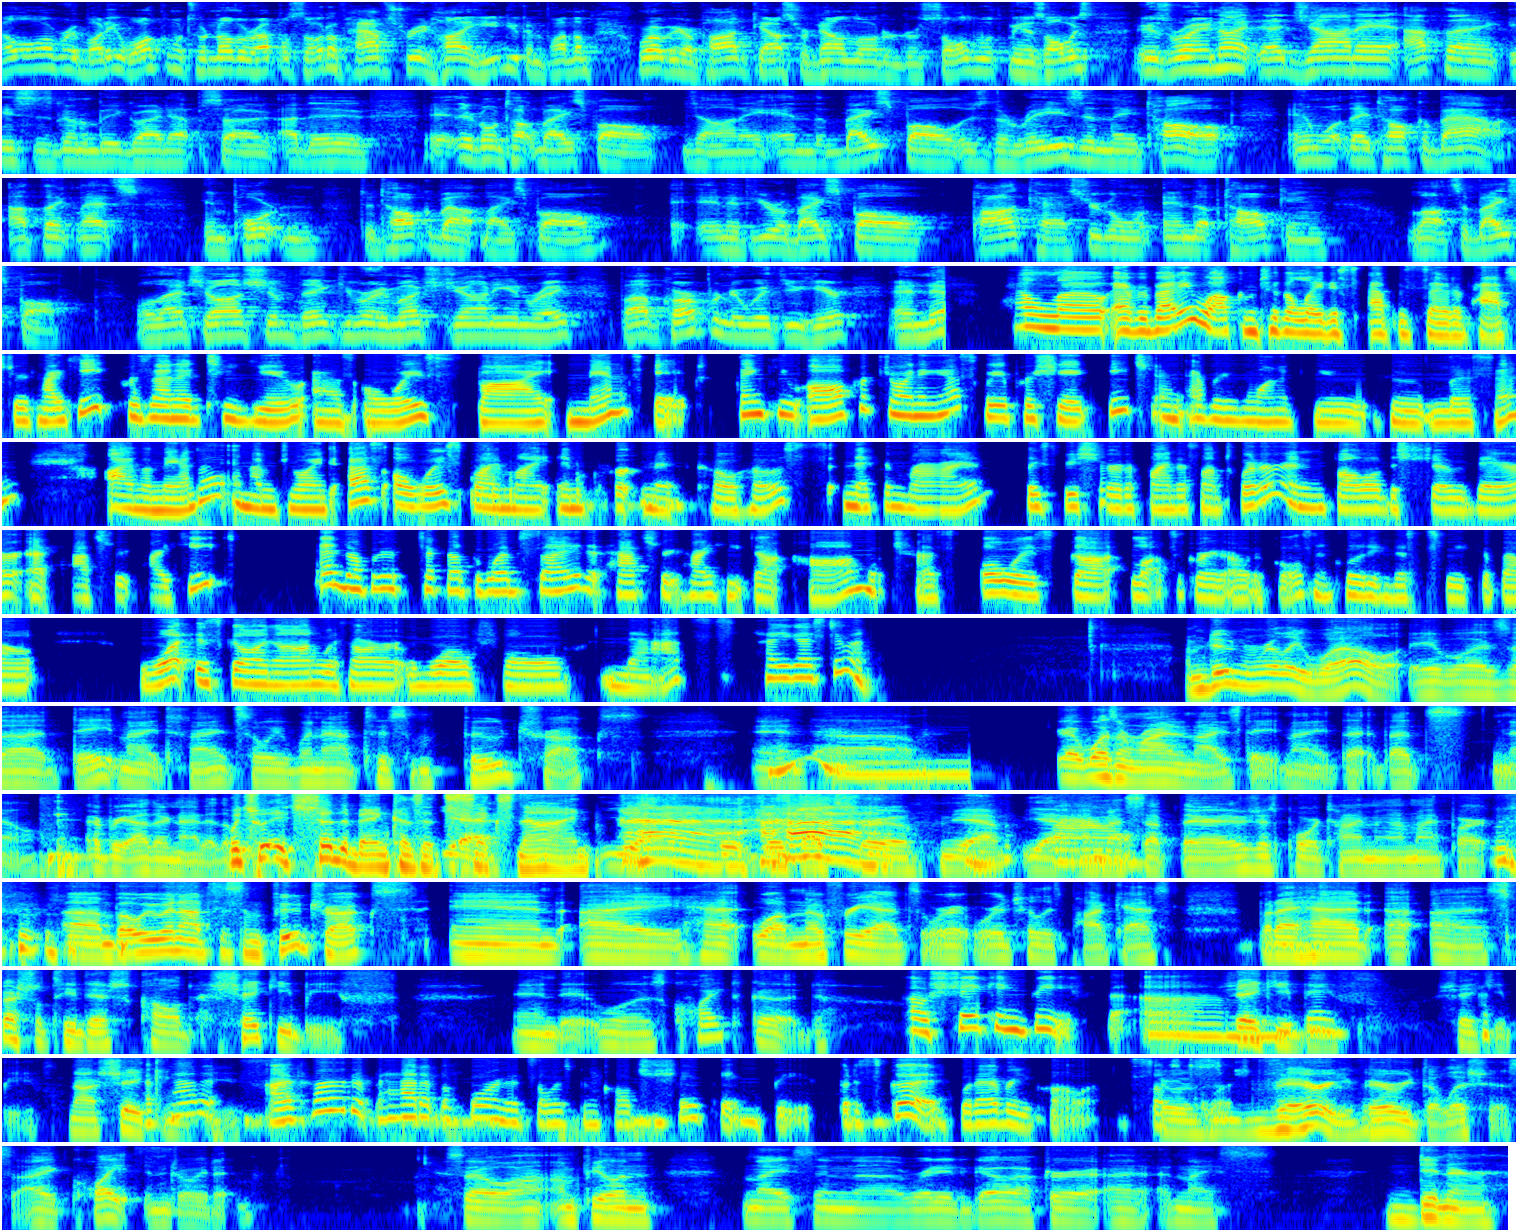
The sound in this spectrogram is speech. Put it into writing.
Hello, everybody. Welcome to another episode of Half Street High Heat. You can find them wherever your podcasts are downloaded or sold. With me, as always, is Ray Knight. Uh, Johnny, I think this is going to be a great episode. I do. They're going to talk baseball, Johnny, and the baseball is the reason they talk and what they talk about. I think that's important to talk about baseball. And if you're a baseball podcast, you're going to end up talking lots of baseball. Well, that's awesome. Thank you very much, Johnny and Ray. Bob Carpenter with you here. And now, Hello, everybody. Welcome to the latest episode of Half Street High Heat, presented to you, as always, by Manscaped. Thank you all for joining us. We appreciate each and every one of you who listen. I'm Amanda, and I'm joined, as always, by my impertinent co-hosts, Nick and Ryan. Please be sure to find us on Twitter and follow the show there at Half Street High Heat. And don't forget to check out the website at halfstreethighheat.com, which has always got lots of great articles, including this week about what is going on with our woeful gnats. How you guys doing? I'm doing really well. It was uh, date night tonight, so we went out to some food trucks, and um, it wasn't Ryan and I's date night. That that's you know every other night of the Which week. it should have been because it's Yeah. six nine. Yeah, th- th- that's true. Yeah, yeah, I messed up there. It was just poor timing on my part. um, but we went out to some food trucks, and I had well, no free ads. We're we're a Chili's podcast, but I had a, a specialty dish called shaky beef, and it was quite good. Oh, shaking beef. Um, Shaky they- beef, shaky beef, not I've shaking it. beef. I've heard it, had it before, and it's always been called shaking beef. But it's good, whatever you call it. It was delicious. very very delicious i quite enjoyed it so uh, i'm feeling nice and uh, ready to go after a, a nice dinner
